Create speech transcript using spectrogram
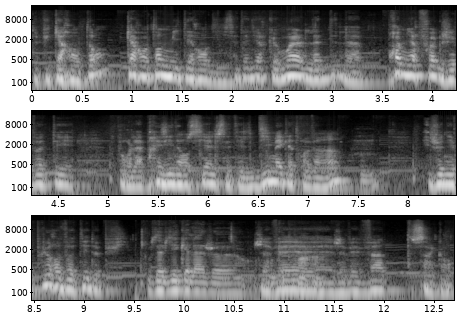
depuis 40 ans, 40 ans de Mitterrandie. C'est-à-dire que moi, la, la première fois que j'ai voté pour la présidentielle, c'était le 10 mai 81, et je n'ai plus revoté depuis. Vous aviez quel âge euh, en J'avais 81? j'avais 25 ans.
